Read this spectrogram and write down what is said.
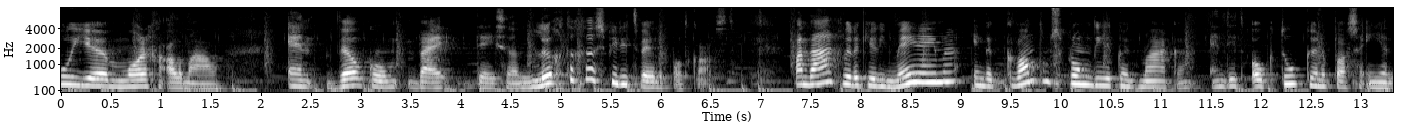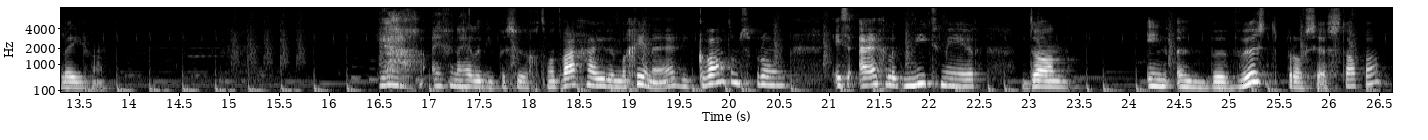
Goedemorgen allemaal en welkom bij deze luchtige spirituele podcast. Vandaag wil ik jullie meenemen in de kwantumsprong die je kunt maken en dit ook toe kunnen passen in je leven. Ja, even een hele diepe zucht. Want waar ga je dan beginnen? Hè? Die kwantumsprong is eigenlijk niet meer dan in een bewust proces stappen.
